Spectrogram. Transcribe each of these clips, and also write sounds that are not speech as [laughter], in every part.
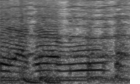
ঠিক আছে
